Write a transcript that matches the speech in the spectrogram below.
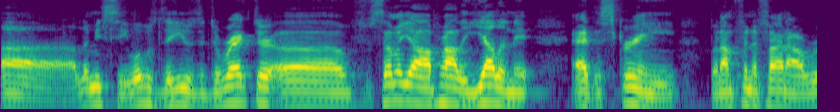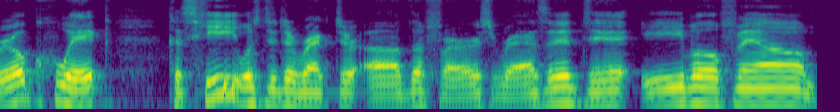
Uh, let me see. What was the? He was the director of. Some of y'all probably yelling it at the screen, but I'm finna find out real quick because he was the director of the first Resident Evil film.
